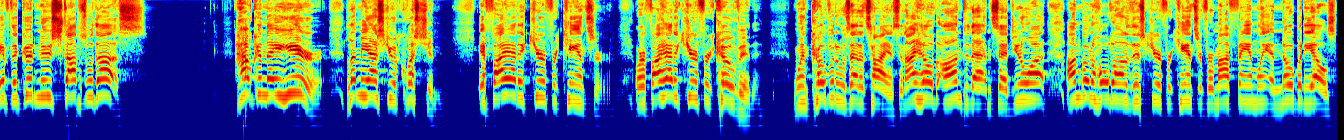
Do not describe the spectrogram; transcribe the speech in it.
if the good news stops with us? How can they hear? Let me ask you a question. If I had a cure for cancer, or if I had a cure for COVID, when COVID was at its highest. And I held on to that and said, you know what? I'm going to hold on to this cure for cancer for my family and nobody else.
